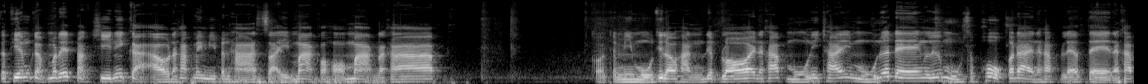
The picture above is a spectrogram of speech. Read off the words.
กระเทียมกับเมล็ดผักชีนี่กะเอานะครับ ไม่มีปัญหาใส่มากก็หอมมากนะครับ ก็จะมีหมูที่เราหั่นเรียบร้อยนะครับ หมูนี่ใช้หมูเนื้อแดงหรือหมูสะโพกก็ได้นะครับ แล้วแต่นะครับ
